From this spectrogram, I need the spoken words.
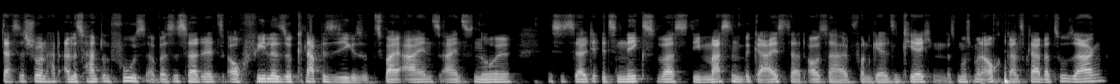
das ist schon, hat alles Hand und Fuß, aber es ist halt jetzt auch viele so knappe Siege, so 2-1, 1-0. Es ist halt jetzt nichts, was die Massen begeistert außerhalb von Gelsenkirchen. Das muss man auch ganz klar dazu sagen.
